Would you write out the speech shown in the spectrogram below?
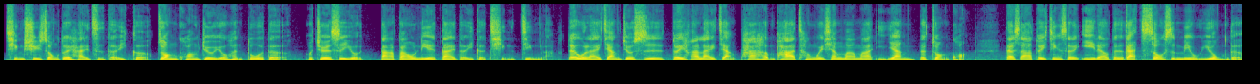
情绪中，对孩子的一个状况就有很多的，我觉得是有。达到虐待的一个情境了。对我来讲，就是对他来讲，他很怕成为像妈妈一样的状况，但是他对精神医疗的感受是没有用的。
